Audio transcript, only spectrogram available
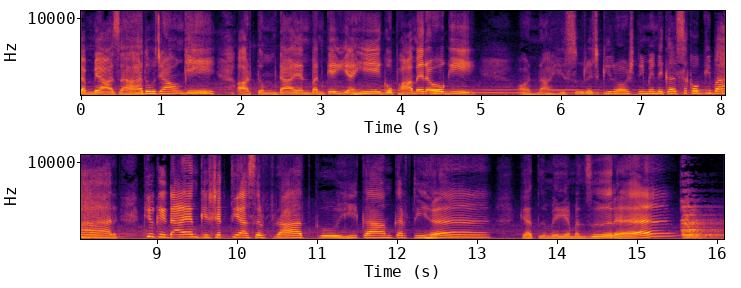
तब मैं आज़ाद हो जाऊँगी और तुम डायन बन के यहीं गुफा में रहोगी। और ना ही सूरज की रोशनी में निकल सकोगी बाहर क्योंकि डायन की शक्तियाँ सिर्फ़ रात को ही काम करती हैं। क्या तुम्हें ये मंजूर है?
